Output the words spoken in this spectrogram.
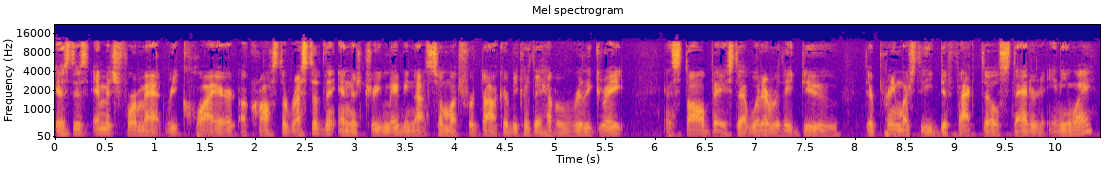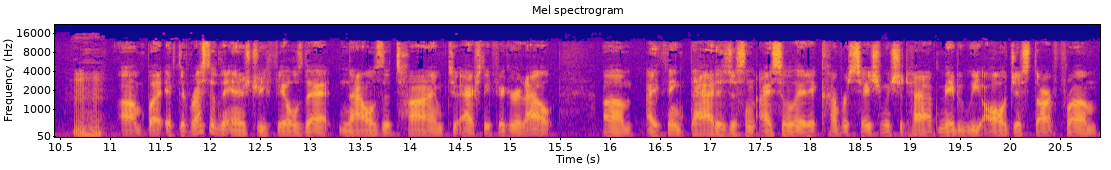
is this image format required across the rest of the industry? Maybe not so much for Docker because they have a really great install base that whatever they do, they're pretty much the de facto standard anyway. Mm-hmm. Um, but if the rest of the industry feels that now is the time to actually figure it out, um, I think that is just an isolated conversation we should have. Maybe we all just start from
